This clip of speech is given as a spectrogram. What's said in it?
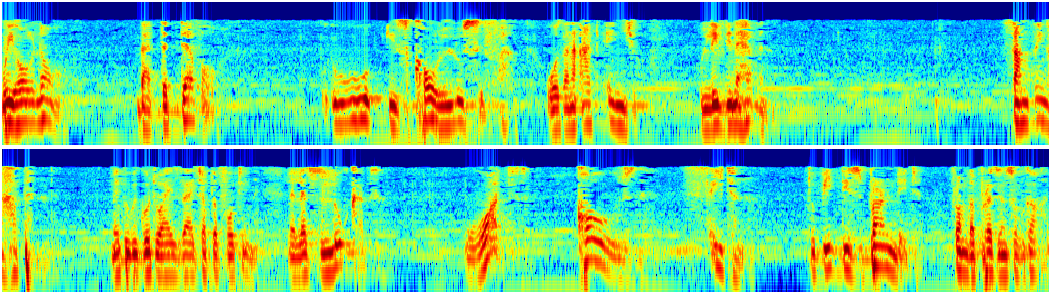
We all know that the devil, who is called Lucifer, was an archangel who lived in heaven. Something happened. Maybe we go to Isaiah chapter 14. Now let's look at what caused Satan to be disbanded from the presence of God.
